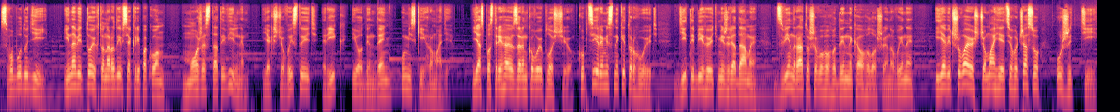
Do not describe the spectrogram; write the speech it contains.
свободу дій, і навіть той, хто народився кріпаком, може стати вільним, якщо вистоїть рік і один день у міській громаді. Я спостерігаю за ринковою площею. Купці і ремісники торгують, діти бігають між рядами, дзвін ратушевого годинника оголошує новини, і я відчуваю, що магія цього часу у житті,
